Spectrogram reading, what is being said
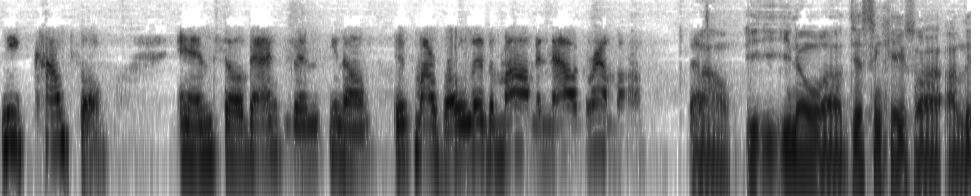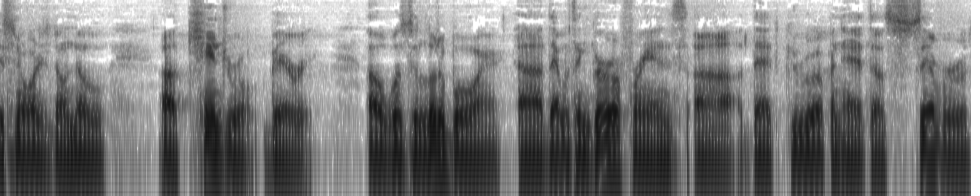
need counsel, and so that's been you know just my role as a mom and now a grandma. So. Wow. You, you know, uh, just in case our, our listening audience don't know, uh, Kendra Berry uh, was the little boy uh, that was in Girlfriends uh, that grew up and had uh, several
